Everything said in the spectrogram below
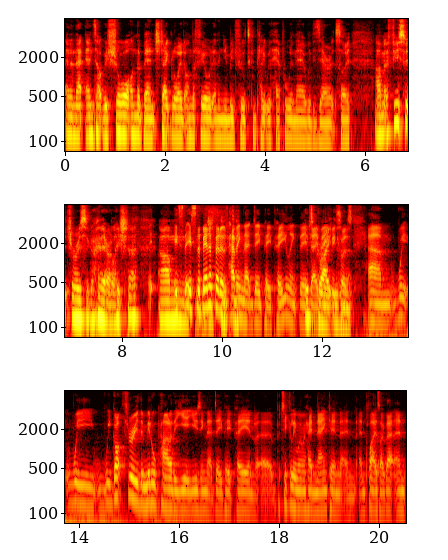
and then that ends up with Shaw on the bench, Jake Lloyd on the field, and then your midfield's complete with Heppel in there with Zeret. So um, a few switcheroos to go there, Alicia. Um, it's the, it's the benefit of having that DPP link there, JB, great, because um, we we we got through the middle part of the year using that DPP, and uh, particularly when we had Nank and, and, and players like that, and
